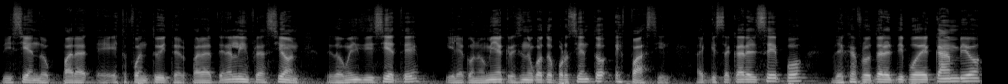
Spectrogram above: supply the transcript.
diciendo, para, eh, esto fue en Twitter, para tener la inflación de 2017 y la economía creciendo 4% es fácil. Hay que sacar el cepo, dejar flotar el tipo de cambio,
